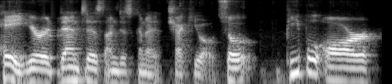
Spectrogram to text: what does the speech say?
hey you're a dentist i'm just going to check you out. So people are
